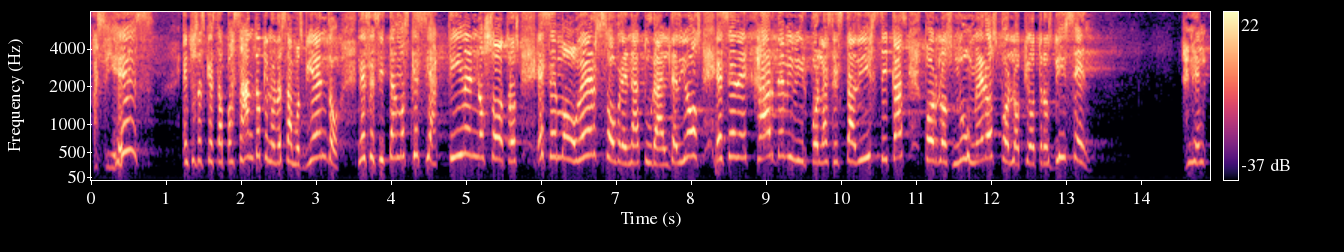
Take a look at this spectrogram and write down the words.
Así es. Entonces, ¿qué está pasando? Que no lo estamos viendo. Necesitamos que se active en nosotros ese mover sobrenatural de Dios, ese dejar de vivir por las estadísticas, por los números, por lo que otros dicen. En el,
